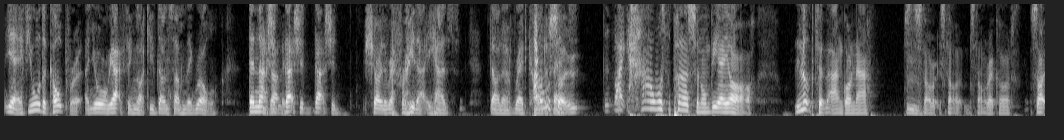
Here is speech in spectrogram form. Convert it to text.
yeah, if you're the culprit and you're reacting like you've done something wrong, then that Exactly. should that should that should show the referee that he has done a red card And also, offence. like, how was the person on VAR looked at that and gone, nah, it's, it's not. It's not. It's not a red card. So,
